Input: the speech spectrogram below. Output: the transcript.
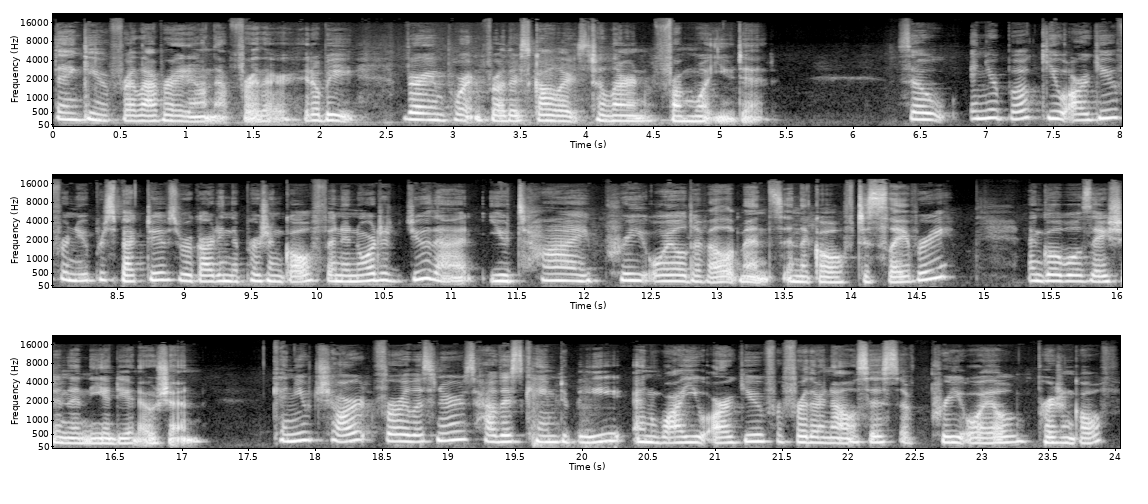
Thank you for elaborating on that further. It'll be very important for other scholars to learn from what you did. So, in your book, you argue for new perspectives regarding the Persian Gulf, and in order to do that, you tie pre oil developments in the Gulf to slavery and globalization in the Indian Ocean. Can you chart for our listeners how this came to be and why you argue for further analysis of pre oil Persian Gulf?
